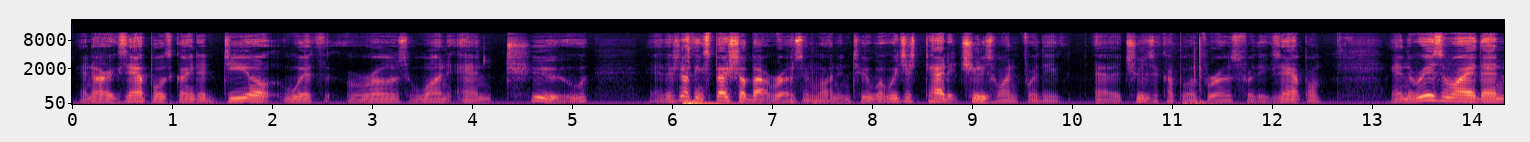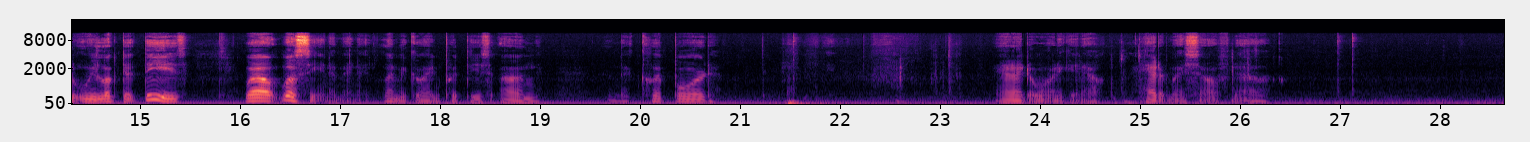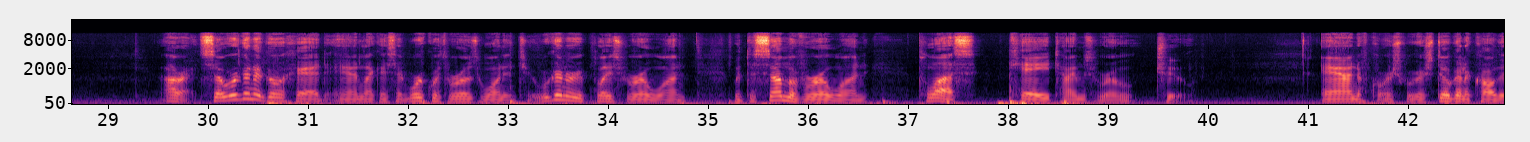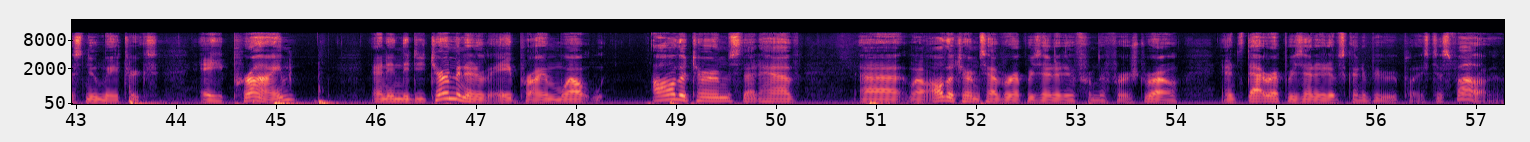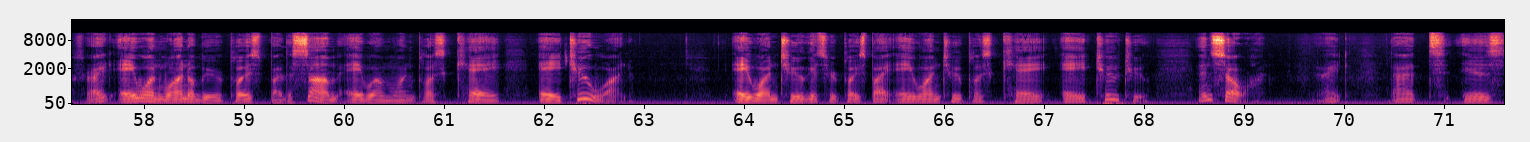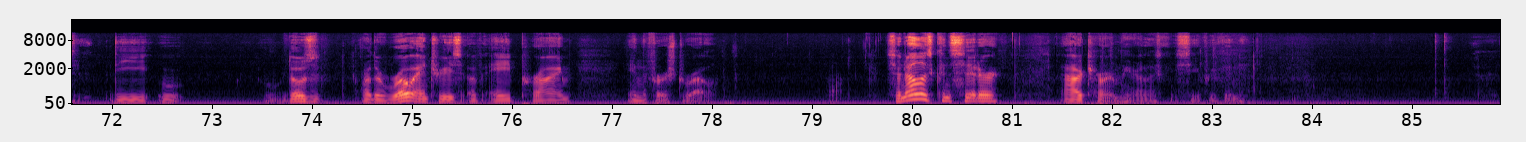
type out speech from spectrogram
And our example is going to deal with rows 1 and 2. And there's nothing special about rows in 1 and 2, but we just had to choose one for the, uh, choose a couple of rows for the example. And the reason why then we looked at these, well, we'll see in a minute. Let me go ahead and put these on the clipboard. And I don't want to get ahead of myself now. All right, so we're going to go ahead and, like I said, work with rows 1 and 2. We're going to replace row 1 with the sum of row 1 plus k times row 2. And, of course, we're still going to call this new matrix A prime. And in the determinant of A prime, well, all the terms that have, uh, well, all the terms have a representative from the first row. And that representative is going to be replaced as follows, right? A11 will be replaced by the sum A11 plus K A21. A12 gets replaced by A12 plus K A22, and so on, right? That is the, those are the row entries of A prime in the first row. So now let's consider our term here. Let's see if we can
